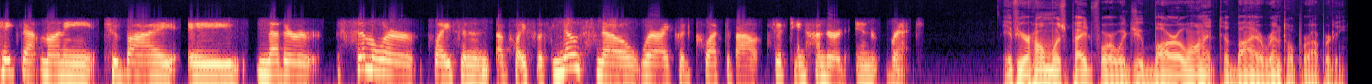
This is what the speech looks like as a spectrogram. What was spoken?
take that money to buy a, another similar place in a place with no snow where I could collect about fifteen hundred in rent. If your home was paid for, would you borrow on it to buy a rental property?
